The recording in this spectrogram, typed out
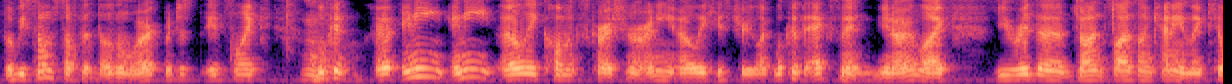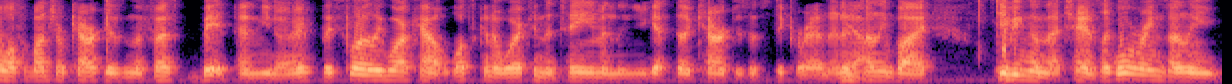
there'll be some stuff that doesn't work, but just it's like Hmm. look at uh, any any early comics creation or any early history. Like look at the X Men. You know, like you read the Giant Size Uncanny and they kill off a bunch of characters in the first bit, and you know they slowly work out what's going to work in the team, and then you get the characters that stick around. And it's only by giving them that chance. Like Wolverine's only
